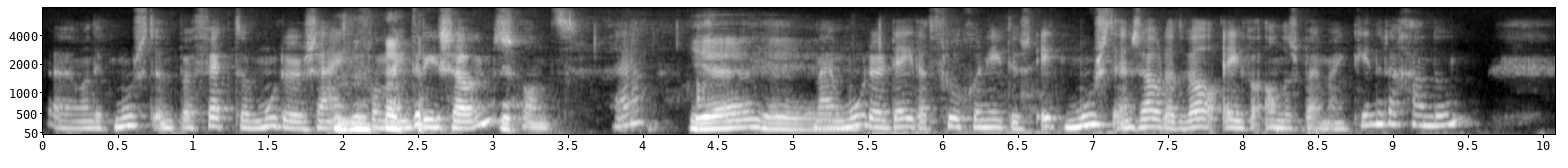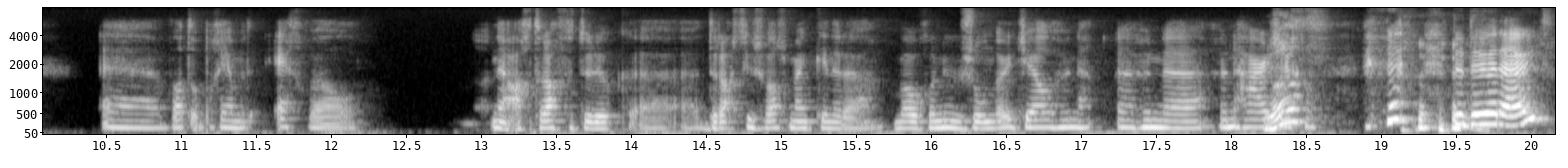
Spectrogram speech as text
Eh, want ik moest een perfecte moeder zijn voor mijn drie zoons. Want hè, Ja, ja, ja. ja. mijn moeder deed dat vroeger niet, dus ik moest en zou dat wel even anders bij mijn kinderen gaan doen. Eh, wat op een gegeven moment echt wel, nou achteraf natuurlijk eh, drastisch was. Mijn kinderen mogen nu zonder gel hun, eh, hun, eh, hun haar zeggen, de deur uit.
